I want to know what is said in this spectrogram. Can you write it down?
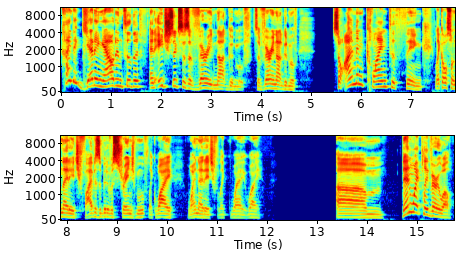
kind of getting out into the and h6 is a very not good move. It's a very not good move. So I'm inclined to think like also knight h5 is a bit of a strange move. Like why why knight h like why why um then white played very well.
